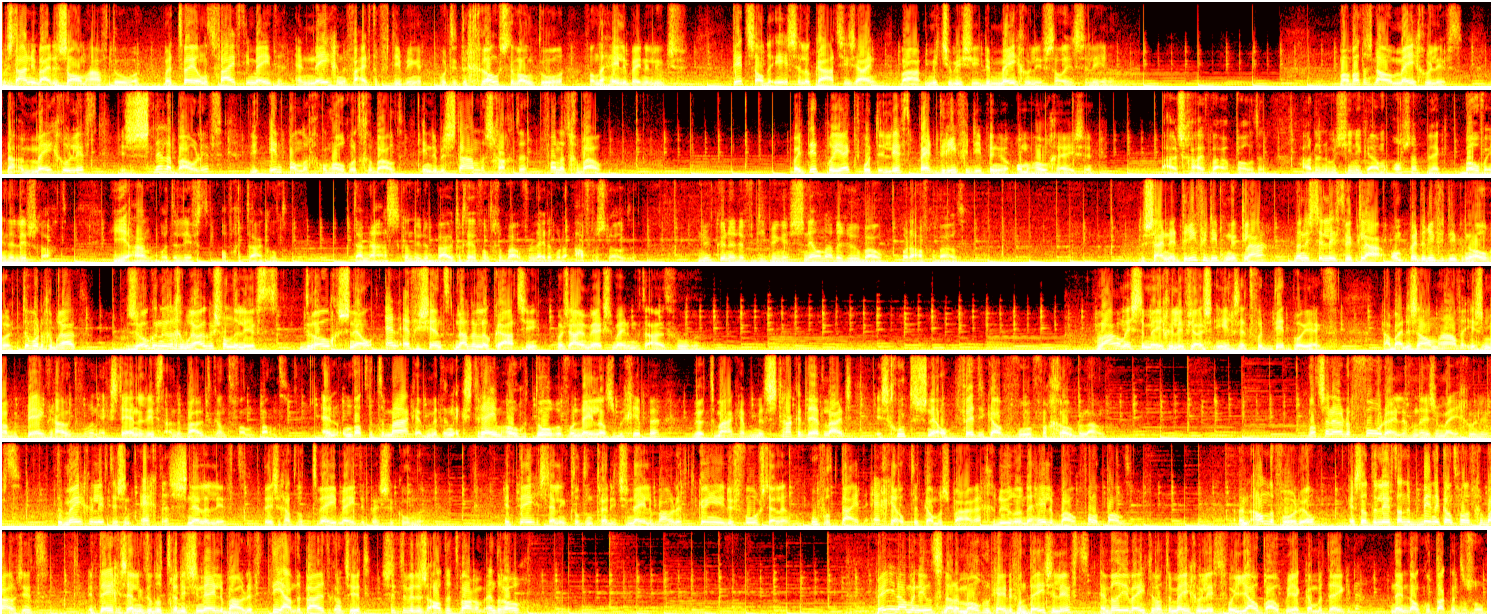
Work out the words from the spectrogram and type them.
We staan nu bij de Zalmhaventoren. Met 215 meter en 59 verdiepingen wordt dit de grootste woontoren van de hele Benelux. Dit zal de eerste locatie zijn waar Mitsubishi de Megulift zal installeren. Maar wat is nou een Megulift? Nou, een Megulift is een snelle bouwlift die inpandig omhoog wordt gebouwd in de bestaande schachten van het gebouw. Bij dit project wordt de lift per drie verdiepingen omhoog gehezen. Uitschuifbare poten houden de machinekamer op zijn plek boven in de liftschacht. Hieraan wordt de lift opgetakeld. Daarnaast kan nu de buitengevel van het gebouw volledig worden afgesloten. Nu kunnen de verdiepingen snel naar de ruwbouw worden afgebouwd. Dus zijn er drie verdiepingen klaar, dan is de lift weer klaar om per drie verdiepingen hoger te worden gebruikt. Zo kunnen de gebruikers van de lift droog, snel en efficiënt naar de locatie waar zij hun werkzaamheden moeten uitvoeren. Waarom is de Megalift juist ingezet voor dit project? Nou, bij de Zalmhaven is er maar beperkt ruimte voor een externe lift aan de buitenkant van het pand. En omdat we te maken hebben met een extreem hoge toren voor Nederlandse begrippen, we te maken hebben met strakke deadlines, is goed, snel, verticaal vervoer van groot belang. Wat zijn nou de voordelen van deze Megalift? De Megalift is een echte snelle lift. Deze gaat wel 2 meter per seconde. In tegenstelling tot een traditionele bouwlift kun je je dus voorstellen hoeveel tijd en geld dit kan besparen gedurende de hele bouw van het pand. Een ander voordeel is dat de lift aan de binnenkant van het gebouw zit. In tegenstelling tot de traditionele bouwlift die aan de buitenkant zit, zitten we dus altijd warm en droog. Ben je nou benieuwd naar de mogelijkheden van deze lift en wil je weten wat de Megulift voor jouw bouwproject kan betekenen? Neem dan contact met ons op.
